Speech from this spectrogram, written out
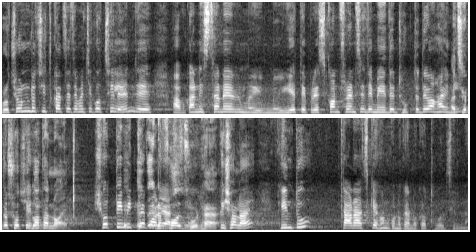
প্রচণ্ড চিৎকার চেঁচামেচি করছিলেন যে আফগানিস্তানের ইয়েতে প্রেস কনফারেন্সে যে মেয়েদের ঢুকতে দেওয়া হয়নি সেটা এটা সত্যি কথা নয়। সত্যি মিথ্যে পড়ে হ্যাঁ। কিশলয়। কিন্তু তারা আজকে এখন কোনো কেন কথা বলছেন না।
